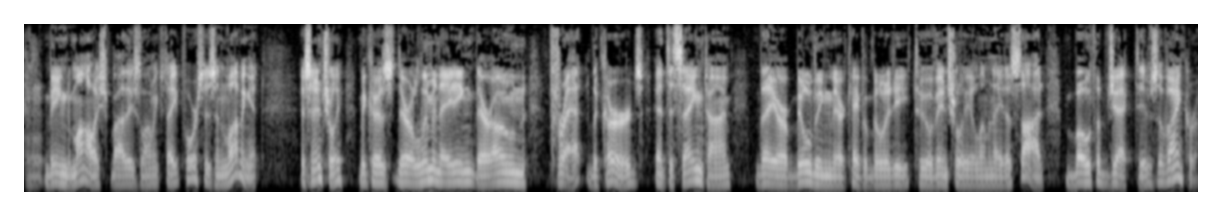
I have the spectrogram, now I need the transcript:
mm-hmm. being demolished by the Islamic State forces and loving it essentially, because they're eliminating their own threat, the Kurds. At the same time, they are building their capability to eventually eliminate Assad. Both objectives of Ankara.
